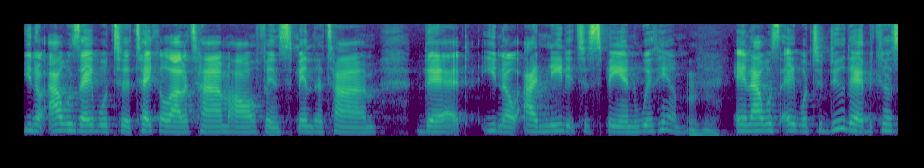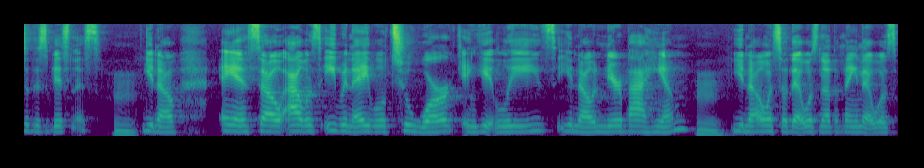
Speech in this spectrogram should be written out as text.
you know i was able to take a lot of time off and spend the time that you know i needed to spend with him. And i was able to do that because of this business you know and so i was even able to work and get leads you know nearby him you know and so that was another thing that was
